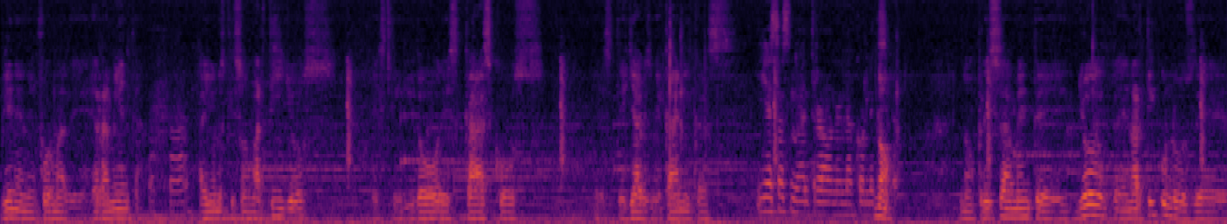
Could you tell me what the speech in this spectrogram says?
vienen en forma de herramienta. Hay unos que son martillos, extinguidores, cascos, este, llaves mecánicas. ¿Y esas no entraron en la colección? No, no, precisamente yo en artículos de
